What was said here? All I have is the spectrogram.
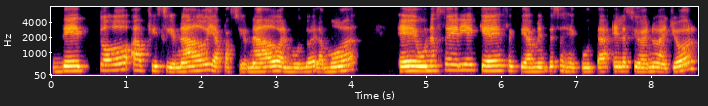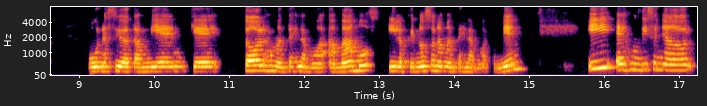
de todo aficionado y apasionado al mundo de la moda. Eh, una serie que efectivamente se ejecuta en la ciudad de Nueva York, una ciudad también que todos los amantes de la moda amamos y los que no son amantes de la moda también. Y es un diseñador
